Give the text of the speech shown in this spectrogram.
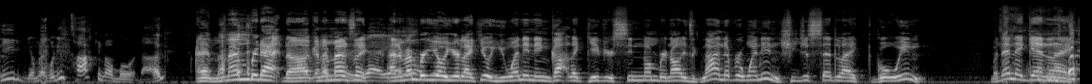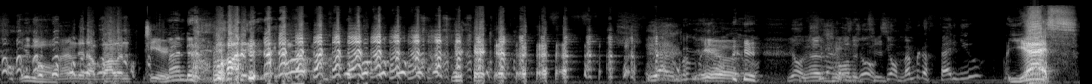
never. I'm like, what are you talking about, dog? I remember that dog, and the man's like, yeah, and yeah, I remember, yeah. yo, you're like, yo, you went in and got like, gave your sin number and all. He's like, nah, I never went in. She just said like, go in. But then again, like, you know, Man did a volunteer. man did Yeah, I remember Yo. that. Yo, yo, That's true, that was volunteer. jokes. Yo, remember the Fed you? Yes,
